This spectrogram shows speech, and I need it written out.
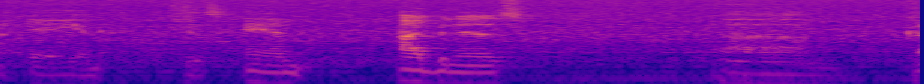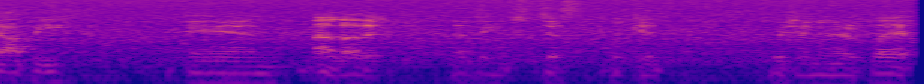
a and is an Ibanez um, copy, and I love it. I think it's just wicked. Wish I knew how to play it.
